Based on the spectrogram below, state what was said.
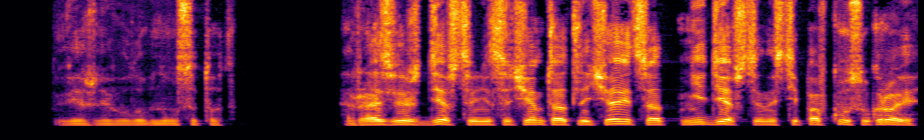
— вежливо улыбнулся тот. Разве ж девственница чем-то отличается от недевственности по вкусу крови?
